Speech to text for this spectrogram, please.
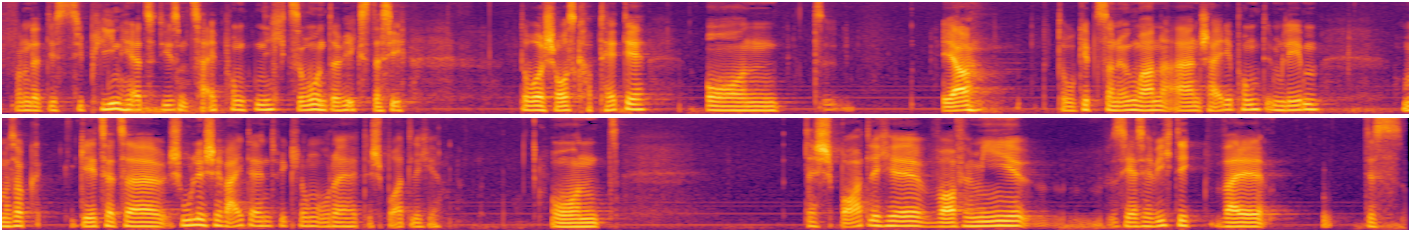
von der Disziplin her zu diesem Zeitpunkt nicht so unterwegs, dass ich da eine Chance gehabt hätte. Und ja, da gibt es dann irgendwann einen Scheidepunkt im Leben, wo man sagt, geht es jetzt eine schulische Weiterentwicklung oder halt Sportliche? Und das Sportliche war für mich sehr, sehr wichtig, weil das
